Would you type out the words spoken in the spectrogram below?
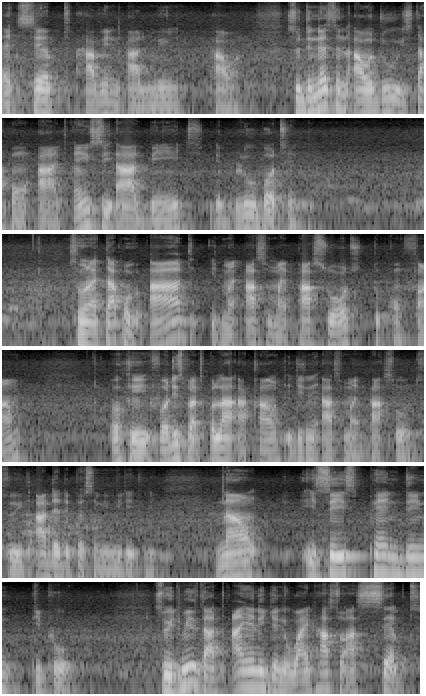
except having admin power. So the next thing I will do is tap on add. Can you see add beneath the blue button? So when I tap on add, it might ask for my password to confirm okay for this particular account it didn't ask my password so it added the person immediately. Now it says pending people. So it means that Ayeni Jenny White has to accept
